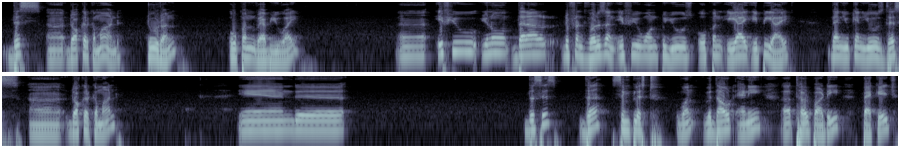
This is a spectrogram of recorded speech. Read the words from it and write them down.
this uh, docker command to run open web ui uh, if you you know there are different version. If you want to use open ai api then you can use this uh, docker command. And uh, this is the simplest one without any uh, third party package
